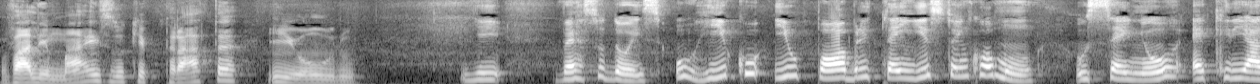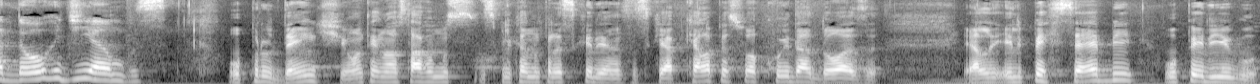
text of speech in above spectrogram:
vale mais do que prata e ouro. E verso 2: O rico e o pobre têm isto em comum: o Senhor é criador de ambos. O prudente, ontem nós estávamos explicando para as crianças que é aquela pessoa cuidadosa ela, ele percebe o perigo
